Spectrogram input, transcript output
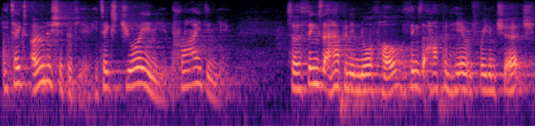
He takes ownership of you, he takes joy in you, pride in you. So the things that happen in North Hull, the things that happen here in Freedom Church,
